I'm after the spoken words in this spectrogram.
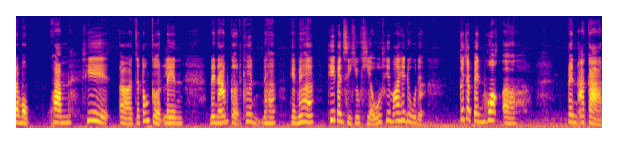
ระบบความที่จะต้องเกิดเลนในน้ำเกิดขึ้นนะคะ เห็นไหมคะ ที่เป็นสีเขียวๆที่ม้อยให้ดูเนี่ย ก็จะเป็นพวกเเป็นอากาศ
